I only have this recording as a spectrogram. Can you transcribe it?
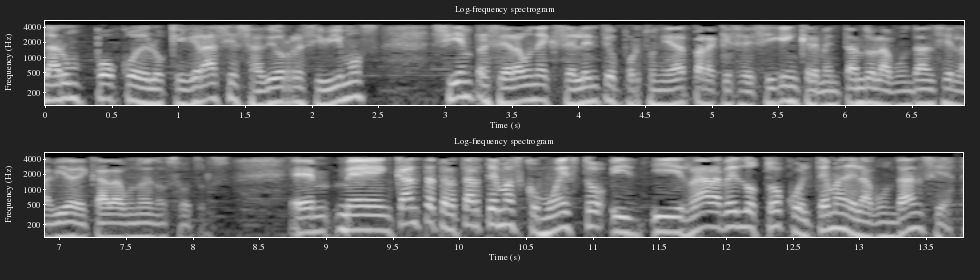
dar un poco de lo que gracias a Dios recibimos, siempre será una excelente oportunidad para que se siga incrementando la abundancia en la vida de cada uno de nosotros. Eh, me encanta tratar temas como esto y, y, rara vez lo toco, el tema de la abundancia.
